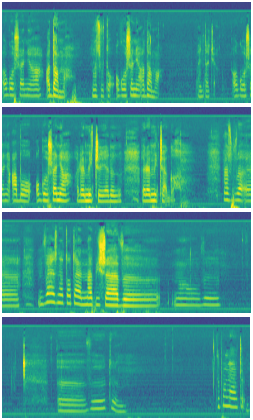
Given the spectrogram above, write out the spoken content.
Ogłoszenia Adama. Nazwę to ogłoszenia Adama. Pamiętacie? Ogłoszenia albo ogłoszenia Remiczy jeden Remiczego. Nazwę. E, wezmę to ten, napiszę w. No, w. E, w tym. Zapomniałam czym.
